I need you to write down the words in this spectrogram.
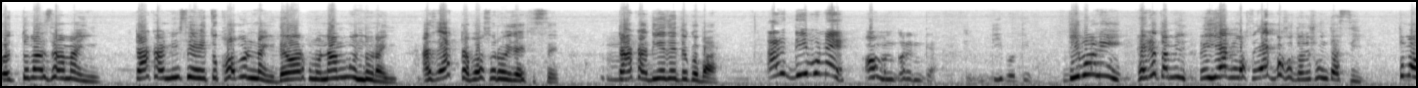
ওই তোমার জামাই। টাকা নিছে এই তো খবর নাই দেওয়ার কোনো নাম গন্ধ নাই। আজ একটা বছর হয়ে যাইতেছে। টাকা দিয়ে যেতে কবা আরে দিব নে অমন করেন কা? দিব দিব। দিবনি হেটা তো আমি এই এক বছর এক বছর ধরে শুনতাছি। তোমার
